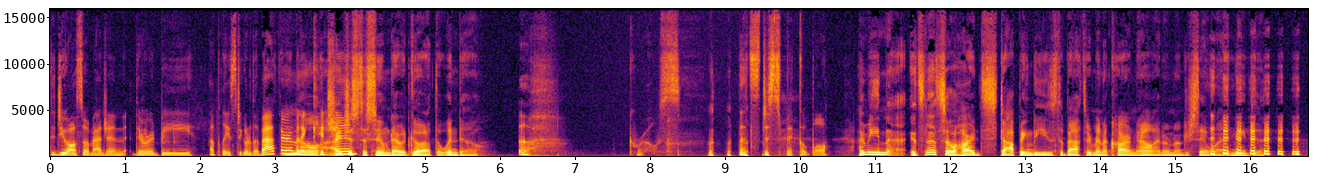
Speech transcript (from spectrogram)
Did you also imagine there would be a place to go to the bathroom and a kitchen? I just assumed I would go out the window. Ugh. Gross. That's despicable. I mean, it's not so hard stopping to use the bathroom in a car now. I don't understand why I need to.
